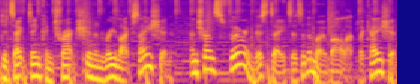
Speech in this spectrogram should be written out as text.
detecting contraction and relaxation and transferring this data to the mobile application.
